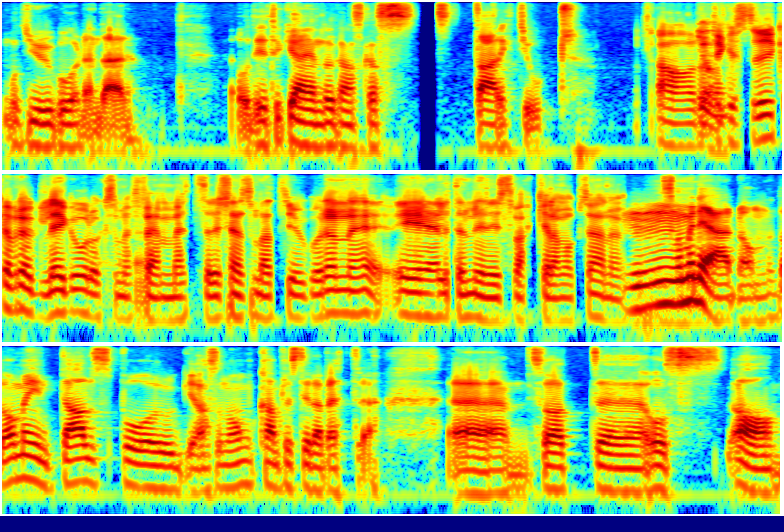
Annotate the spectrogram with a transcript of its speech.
mot Djurgården där. Och det tycker jag är ändå ganska starkt gjort. Ja, de fick ju stryk av Rögle igår också med 5-1, så det känns som att Djurgården är en liten minisvacka de också här nu. Mm, men det är de. De är inte alls på hugg. Alltså, de kan prestera bättre. Eh, så att, eh, och, ja,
